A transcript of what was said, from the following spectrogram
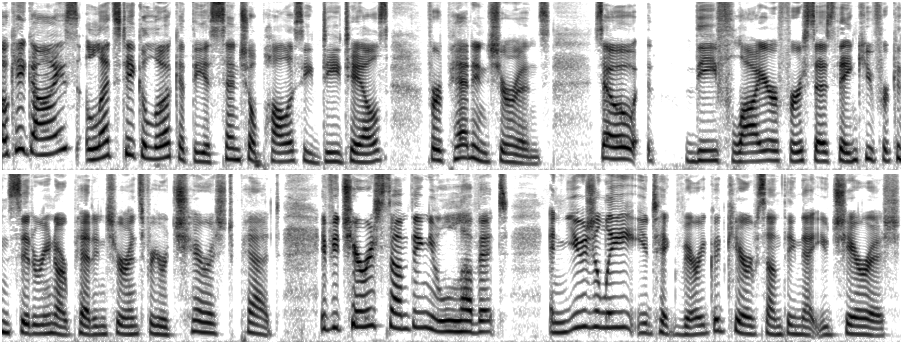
Okay, guys, let's take a look at the essential policy details for pet insurance. So, the flyer first says, Thank you for considering our pet insurance for your cherished pet. If you cherish something, you love it. And usually you take very good care of something that you cherish.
